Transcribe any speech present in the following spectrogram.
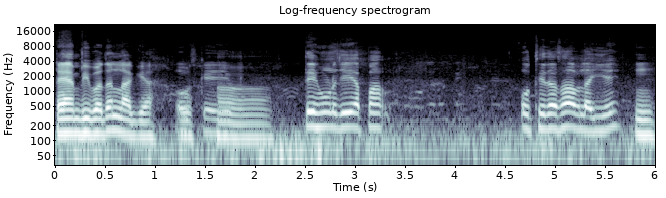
ਟਾਈਮ ਵੀ ਵਧਣ ਲੱਗ ਗਿਆ। ਉਸ- Okay ਹਾਂ। ਤੇ ਹੁਣ ਜੇ ਆਪਾਂ ਉੱਥੇ ਦਾ ਹਿਸਾਬ ਲਾਈਏ ਹੂੰ।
